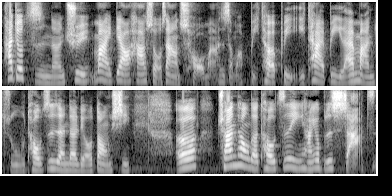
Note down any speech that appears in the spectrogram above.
他就只能去卖掉他手上的筹码是什么？比特币、以太币来满足投资人的流动性。而传统的投资银行又不是傻子。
